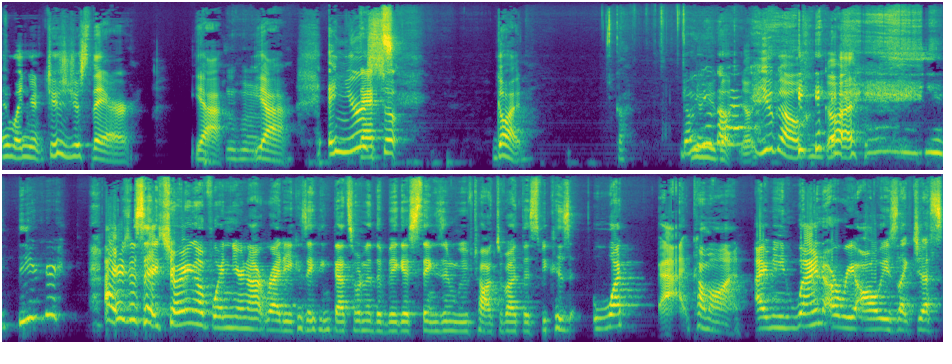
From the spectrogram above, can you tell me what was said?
and when you're just just there yeah mm-hmm. yeah and you're That's, so Go ahead. Go ahead. No, no you, you, go. go. No, you go. go ahead. I was just say showing up when you're not ready because I think that's one of the biggest things, and we've talked about this because what? Ah, come on, I mean, when are we always like just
